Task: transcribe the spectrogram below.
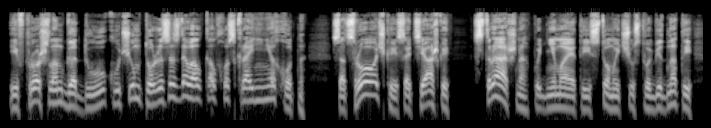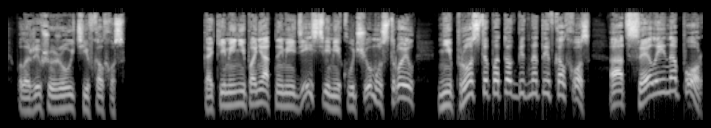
и в прошлом году Кучум тоже создавал колхоз крайне неохотно — с отсрочкой с оттяжкой, страшно поднимает и истомой чувство бедноты, положившую же уйти в колхоз. Такими непонятными действиями Кучум устроил не просто поток бедноты в колхоз, а целый напор,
